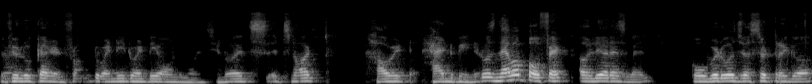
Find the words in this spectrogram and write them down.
if you look at it from 2020 onwards you know it's it's not how it had been. It was never perfect earlier as well. Covid was just a trigger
